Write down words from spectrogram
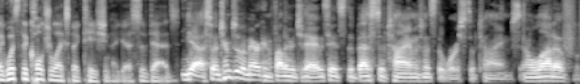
Like, what's the cultural expectation, I guess, of dads? Yeah. So, in terms of American fatherhood today, I would say it's the best of times and it's the worst of times. And a lot of,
